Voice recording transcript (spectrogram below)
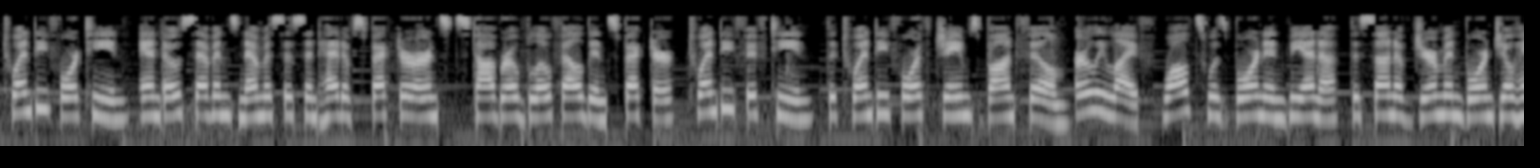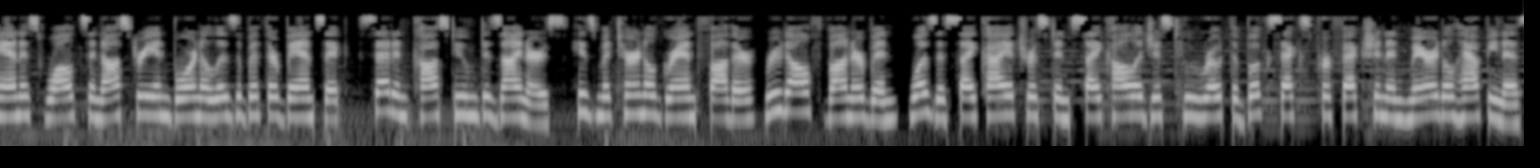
2014, and 07's nemesis and head of Spectre Ernst Stavro Blofeld in Spectre, 2015, the 24th James Bond film. Early life, Waltz was born in Vienna, the son of German-born Johannes Waltz and Austrian-born Elisabeth Urbancic, set and costume designers. His maternal grandfather, Rudolf von Urban, was a psychiatrist psychiatrist and psychologist who wrote the book Sex Perfection and Marital Happiness.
